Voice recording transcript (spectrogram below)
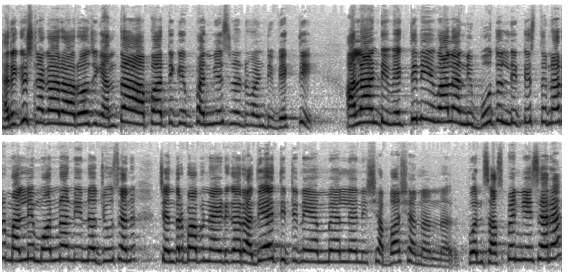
హరికృష్ణ గారు ఆ రోజు ఎంత ఆ పార్టీకి పనిచేసినటువంటి వ్యక్తి? అలాంటి వ్యక్తిని ఇవాళ అన్ని బూతులు తిట్టిస్తున్నారు. మళ్ళీ మొన్న నిన్న చూశాను చంద్రబాబు నాయుడు గారు అదే తిట్టిన ఎమ్మెల్యేని షబాష్ అని అన్నారు. పోనీ సస్పెండ్ చేశారా?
